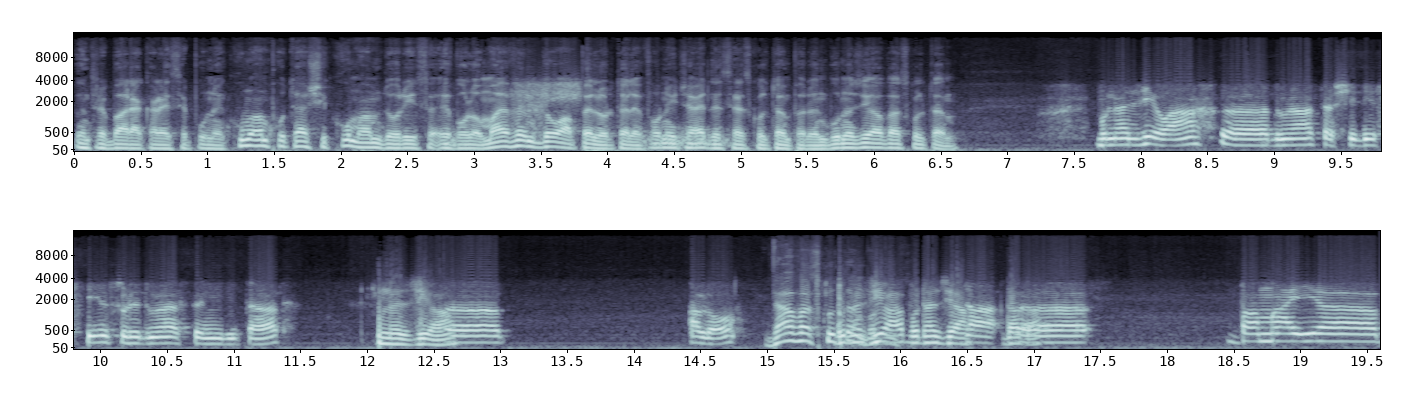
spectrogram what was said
întrebarea care se pune. Cum am putea și cum am dorit să evoluăm? Mai avem două apeluri telefonice, haideți să ascultăm pe rând. Bună ziua, vă ascultăm! Bună ziua, uh, dumneavoastră și distinsului dumneavoastră invitat. Bună ziua! Uh, alo? Da, vă ascultăm. Bună ziua, bună ziua! Da, da, da. Uh, v-am mai uh,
